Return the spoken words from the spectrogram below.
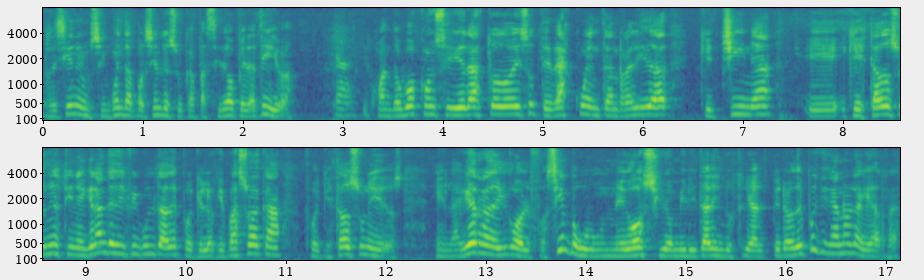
recién en un 50% de su capacidad operativa. Y cuando vos consideras todo eso, te das cuenta en realidad que China, eh, que Estados Unidos tiene grandes dificultades porque lo que pasó acá fue que Estados Unidos en la guerra del Golfo siempre hubo un negocio militar industrial, pero después que ganó la guerra,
